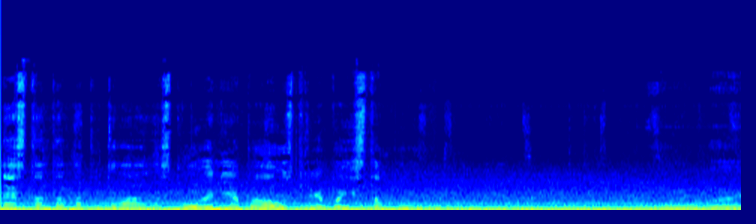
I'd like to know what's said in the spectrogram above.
nestandardna putovanja, Slovenija, pa Austrija, pa Istanbul, ovaj,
